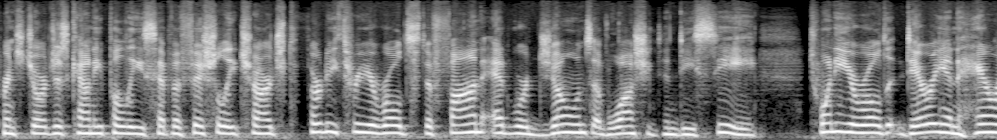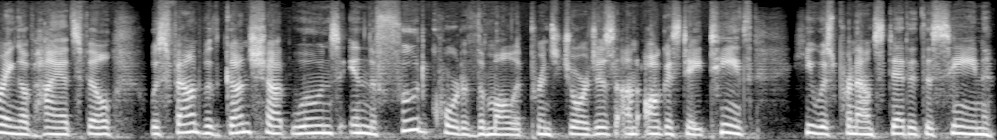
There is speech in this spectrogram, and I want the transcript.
Prince George's County Police have officially charged 33 year old Stefan Edward Jones of Washington, D.C. 20 year old Darian Herring of Hyattsville was found with gunshot wounds in the food court of the mall at Prince George's on August 18th. He was pronounced dead at the scene.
